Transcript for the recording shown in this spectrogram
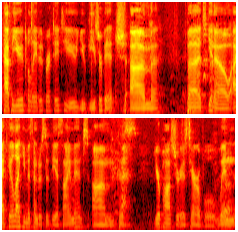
Happy belated birthday to you, you geezer bitch. Um, but, you know, I feel like you misunderstood the assignment because your posture is terrible. When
